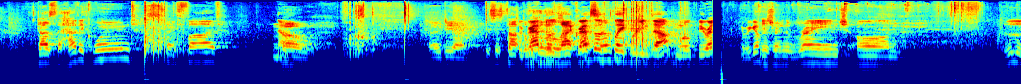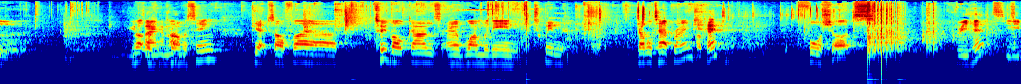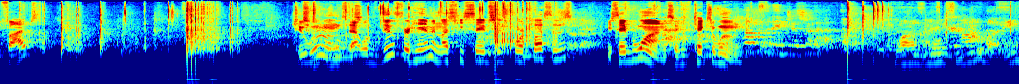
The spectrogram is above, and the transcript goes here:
Does the havoc wound? Strength five. No. No. Oh dear. This is starting So to grab look a little those, grab those plague marines out, and we'll be right. Here we go. Is in the range on. Ooh. Not looking him up? promising. Yep, so I'll fire two bolt guns and one within twin double tap range. Okay. Four shots. Three hits. You need fives. Two, wounds. That will do for him unless he saves his four pluses. He saved one, so he takes a wound. One wound for you, buddy.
